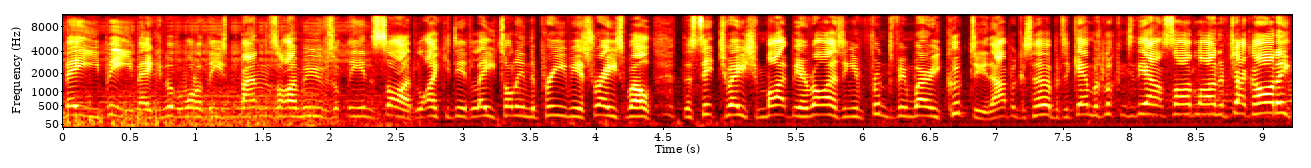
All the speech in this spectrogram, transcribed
maybe make another one of these banzai moves up the inside, like he did late on in the previous race. Well, the situation might be arising in front of him where he could do that, because Herbert again was looking to the outside line of Jack Harding,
